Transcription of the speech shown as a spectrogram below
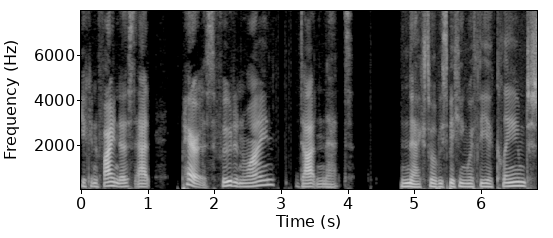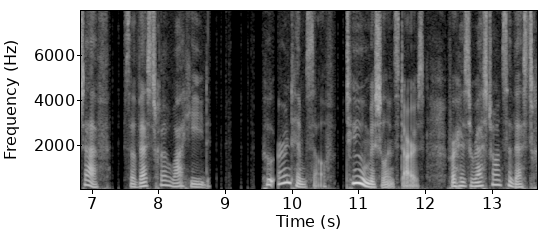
You can find us at parisfoodandwine.net. Next, we'll be speaking with the acclaimed chef Sylvestre Wahid, who earned himself two Michelin stars for his restaurant Sylvestre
